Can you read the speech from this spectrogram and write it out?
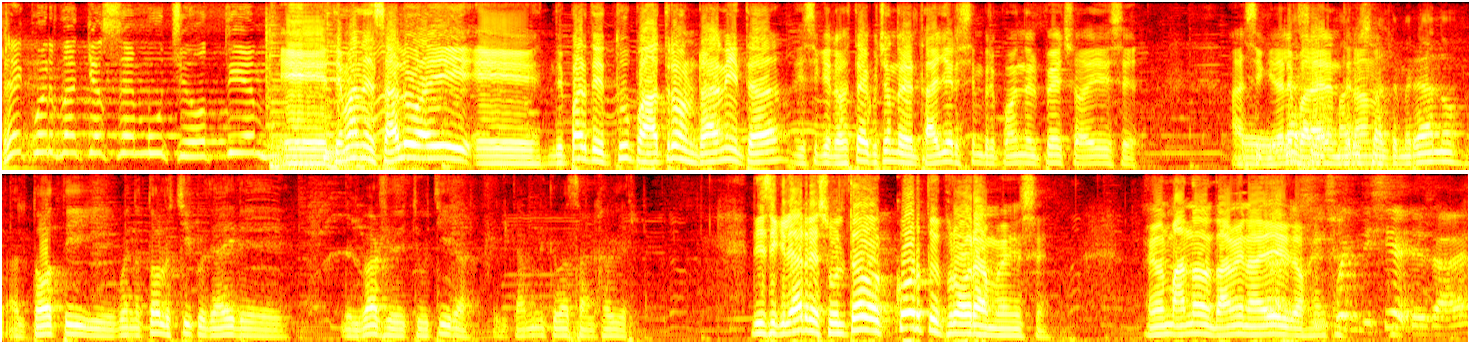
Recuerda que hace mucho tiempo Eh, te manda el saludo ahí eh, de parte de tu patrón, Ranita. Dice que lo está escuchando del taller, siempre poniendo el pecho ahí, dice. Así Eh, que dale gracias para adelante, Rano. Altamirano, al Toti y bueno, todos los chicos de ahí de, del barrio de Chuchira, el camino que va a San Javier. Dice que le ha resultado corto el programa ese. Me van mandando también ahí los 57 ya, ¿eh?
